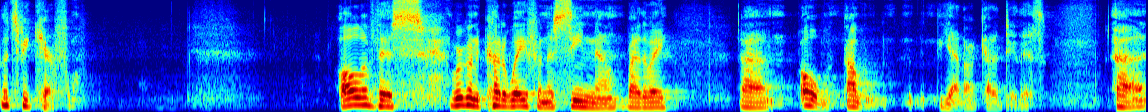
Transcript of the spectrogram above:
Let's be careful. All of this, we're going to cut away from this scene now, by the way. Uh, oh, I'll, yeah, I've got to do this. Uh,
